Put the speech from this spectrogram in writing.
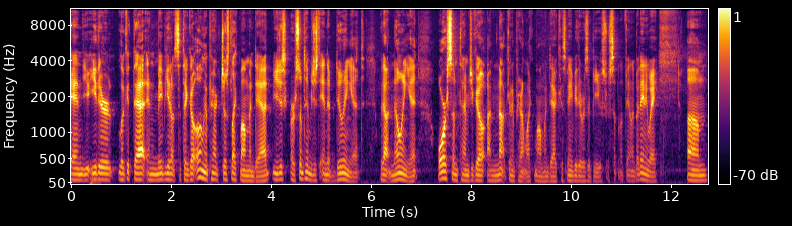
And you either look at that and maybe you don't sit there and go, oh, I'm going to parent just like mom and dad. You just, or sometimes you just end up doing it without knowing it. Or sometimes you go, I'm not going to parent like mom and dad because maybe there was abuse or something in the family. But anyway, um,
